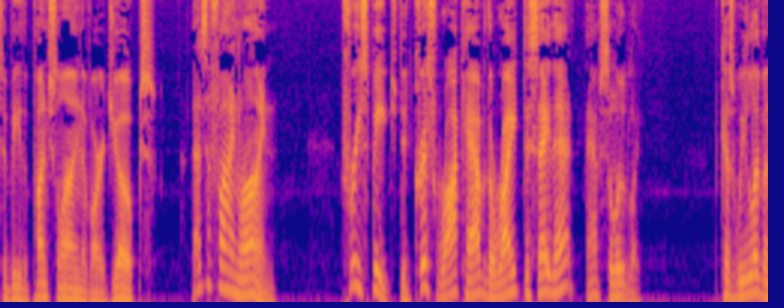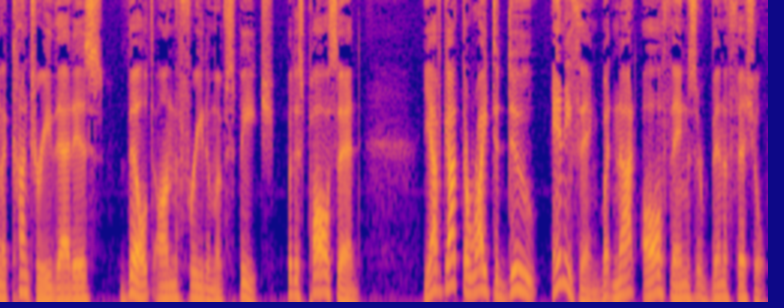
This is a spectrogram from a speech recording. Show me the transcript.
to be the punchline of our jokes, that's a fine line. Free speech. Did Chris Rock have the right to say that? Absolutely. Because we live in a country that is built on the freedom of speech. But as Paul said, yeah, I've got the right to do anything, but not all things are beneficial.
